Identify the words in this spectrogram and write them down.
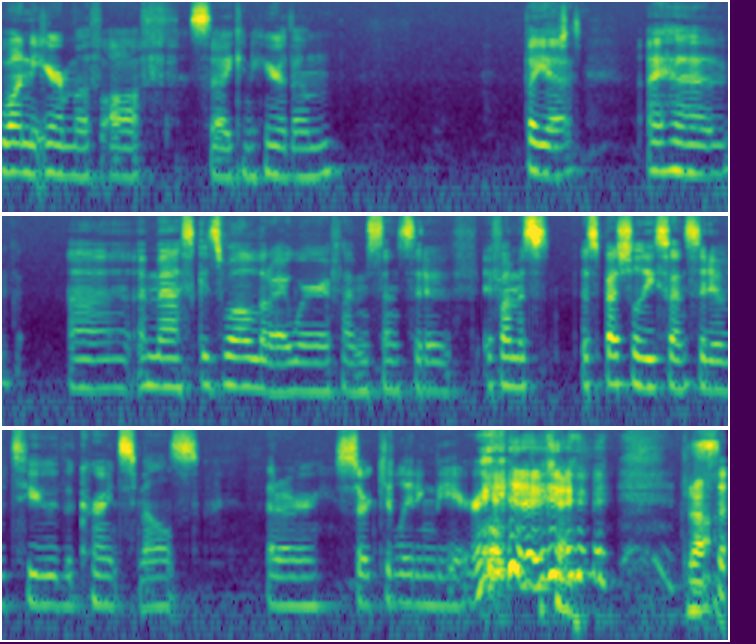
one earmuff off so I can hear them. But yeah, I have uh, a mask as well that I wear if I'm sensitive, if I'm es- especially sensitive to the current smells that are circulating the air. Bra. so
